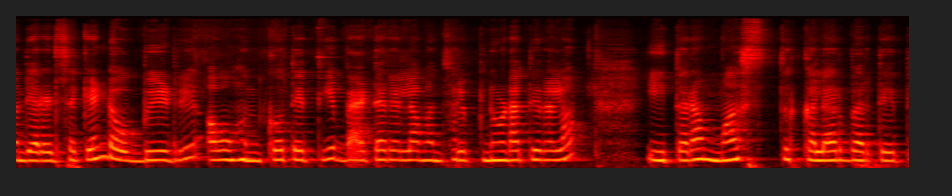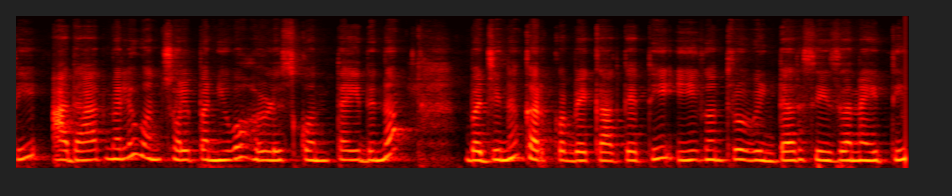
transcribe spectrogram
ಒಂದು ಎರಡು ಸೆಕೆಂಡ್ ಅವು ಬಿಡ್ರಿ ಅವು ಹೊಂದ್ಕೋತೈತಿ ಬ್ಯಾಟರ್ ಎಲ್ಲ ಒಂದು ಸ್ವಲ್ಪ ನೋಡತ್ತಿರಲ್ಲ ಈ ಥರ ಮಸ್ತ್ ಕಲರ್ ಬರ್ತೈತಿ. ಅದಾದಮೇಲೆ ಒಂದು ಸ್ವಲ್ಪ ನೀವು ಹೊಳಿಸ್ಕೊತ ಇದನ್ನು ಬಜ್ಜಿನ ಕರ್ಕೋಬೇಕಾಗ್ತೈತಿ. ಈಗಂತೂ ವಿಂಟರ್ ಸೀಸನ್ ಐತಿ.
